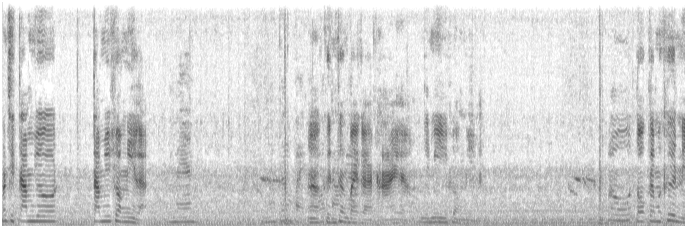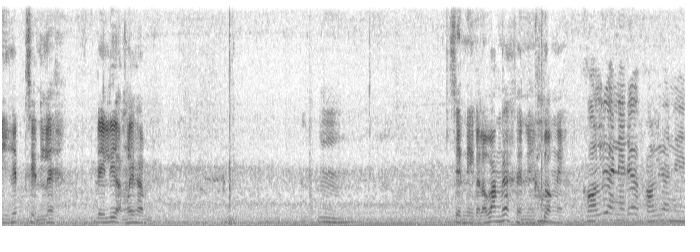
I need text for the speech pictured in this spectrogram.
มันสิตำอยู่ตำอยู่ช่วงนี้แหละแมนมันเครื่องไปเออขึ้นเครื่องไปก็หายแล้วยังมีช่วงนี้แหละโอ้ตกแต่เมื่อคืนนี่เฮ็ดเสร็จเลย ได้เรื่องเลยครับ อืมเส้นนี้ก็ระวังเด้อเส้นนี้ช่วงนี้ ขอเลื่อนเนี่ยเด้อขอเลื่อนเนี่ย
